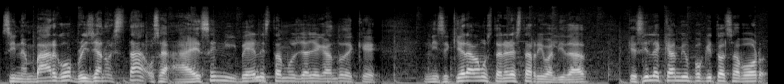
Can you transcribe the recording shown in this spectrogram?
Sin embargo, Brees ya no está. O sea, a ese nivel estamos ya llegando de que ni siquiera vamos a tener esta rivalidad, que sí le cambia un poquito el sabor,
